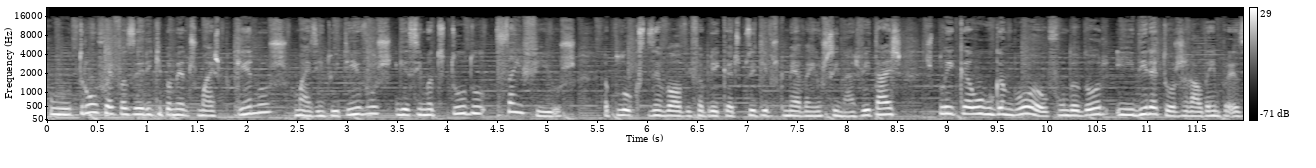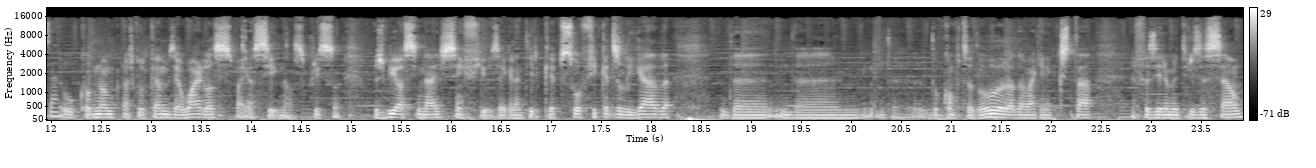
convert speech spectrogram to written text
O trunfo é fazer equipamentos mais pequenos, mais intuitivos e, acima de tudo, sem fios. A Plux desenvolve e fabrica dispositivos que medem os sinais vitais, explica Hugo Gamboa, o fundador e diretor-geral da empresa. O cognome que nós colocamos é Wireless Biosignals, por isso os biosinais sem fios, é garantir que a pessoa fica desligada da, da, da, do computador ou da máquina que está a fazer a monitorização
